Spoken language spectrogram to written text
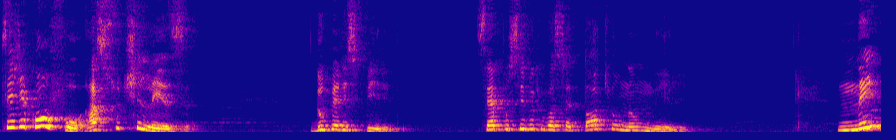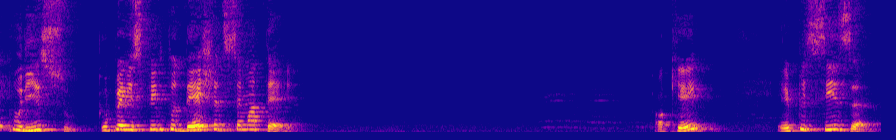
seja qual for a sutileza do perispírito, se é possível que você toque ou não nele, nem por isso o perispírito deixa de ser matéria. Ok? Ele precisa,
